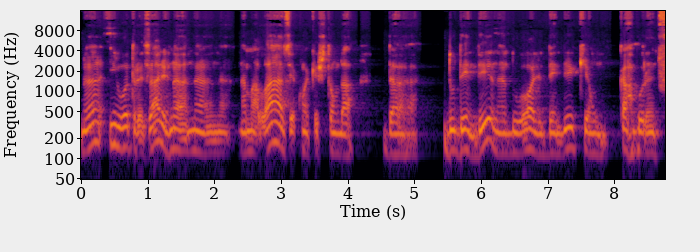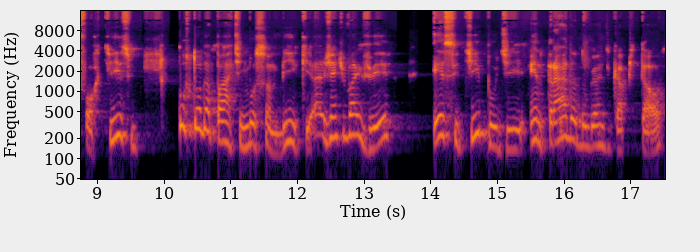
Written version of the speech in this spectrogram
né, em outras áreas, na, na, na, na Malásia, com a questão da, da, do dendê, né, do óleo dendê, que é um carburante fortíssimo, por toda parte, em Moçambique, a gente vai ver esse tipo de entrada do grande capital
